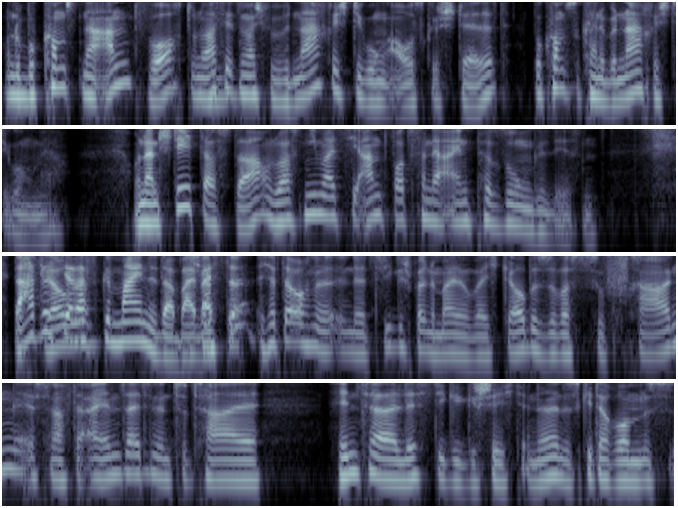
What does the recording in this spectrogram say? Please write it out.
und du bekommst eine Antwort und du hast jetzt zum Beispiel Benachrichtigungen ausgestellt, bekommst du keine Benachrichtigung mehr. Und dann steht das da und du hast niemals die Antwort von der einen Person gelesen. Das ist ja glaube, das Gemeine dabei, Ich habe weißt da, du? ich hab da auch eine, eine zwiegespaltene Meinung, weil ich glaube, sowas zu fragen ist dann auf der einen Seite eine total hinterlistige Geschichte. Ne? Das geht darum, es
